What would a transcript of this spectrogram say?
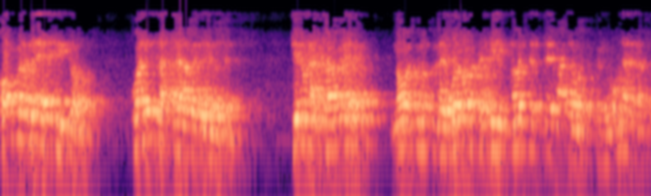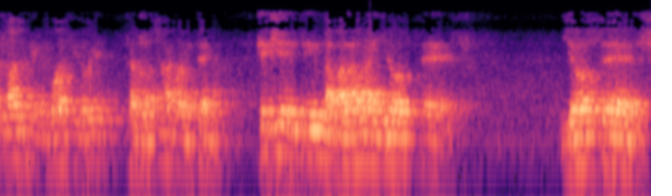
Hombre de éxito, ¿cuál es la clave de José? Tiene una clave, no, no, les vuelvo a repetir, no es el tema de hoy, pero una de las claves que les voy a decir hoy se relaciona con el tema. ¿Qué quiere decir la palabra Yosef? Yosef,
